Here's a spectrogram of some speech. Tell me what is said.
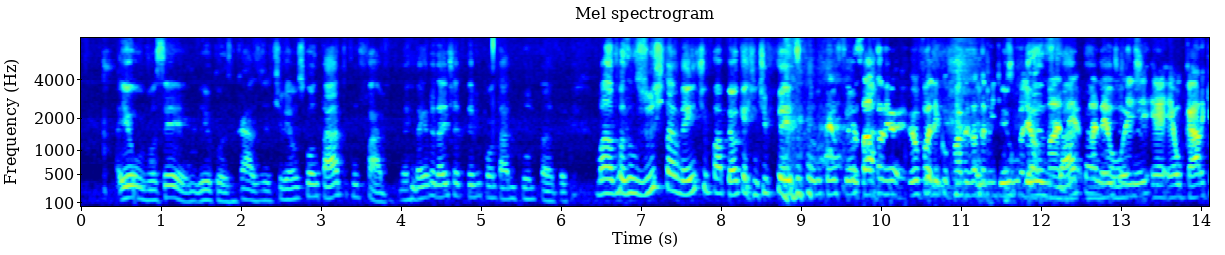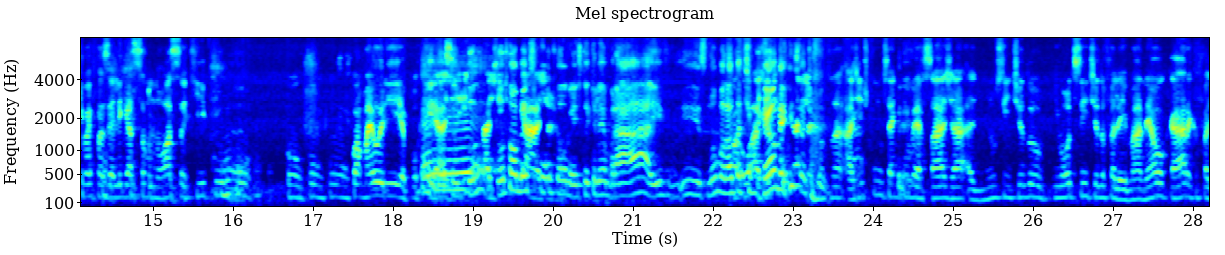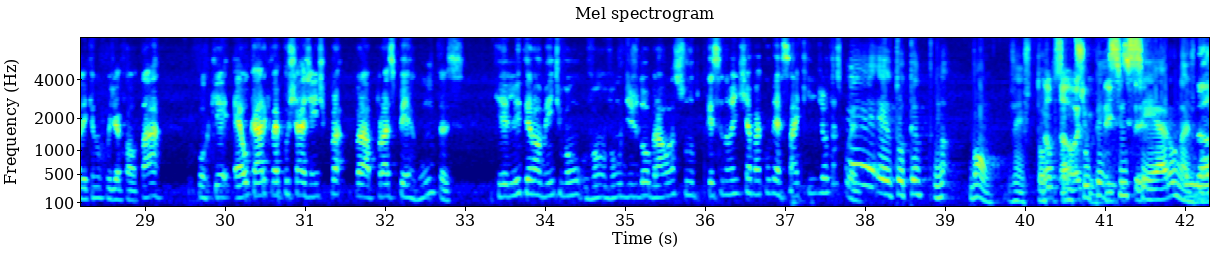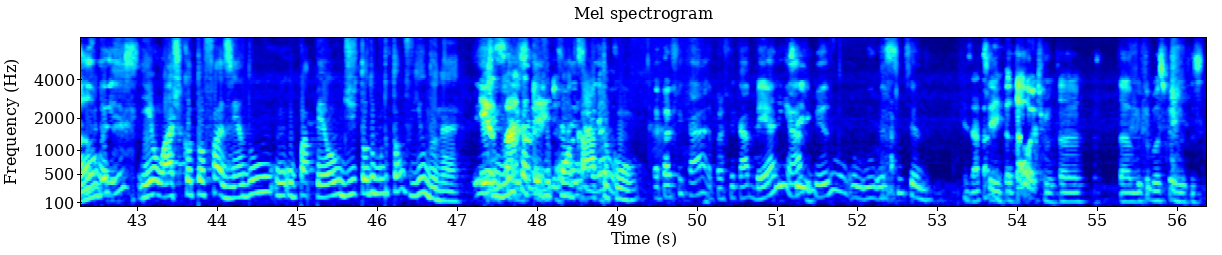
eu, você, Nicolas, no caso, já tivemos contato com o Fábio. Né? Na verdade, já teve contato com o Tanta. Mas nós fazemos justamente o papel que a gente fez quando conheceu Exatamente. Eu falei com o Fábio exatamente isso. Eu falei, ó, Mané, Mané hoje é, é, o cara que vai fazer a ligação nossa aqui com, com, com, com, com, a maioria, porque é, a gente, a gente totalmente espontâneo, a gente tem que lembrar, ah, isso, não, Mané tá tipo, realmente. Gente, a gente consegue conversar já no sentido, em outro sentido, eu falei, Mané é o cara que eu falei que não podia faltar, porque é o cara que vai puxar a gente para pra, as perguntas que literalmente vão, vão, vão desdobrar o assunto, porque senão a gente já vai conversar aqui de outras coisas. É, eu tô tentando. Bom, gente, tô não, tá sendo ótimo, super sincero nas não, dúvidas. É e eu acho que eu tô fazendo o, o, papel de todo mundo que tá ouvindo, né? Exatamente. Que nunca teve contato é com. É para ficar, é para ficar bem alinhado Sim. mesmo nesse sentido. Exatamente. Sim, então tá ótimo, tá, tá muito boas perguntas.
